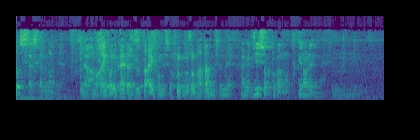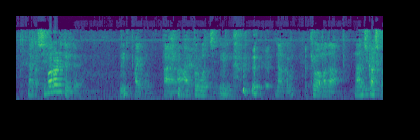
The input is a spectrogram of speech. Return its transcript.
ォッチしか知らなくなるね。それはあの iPhone に変えたらずっと iPhone でしょ そのパターンでしょうねなんか G ショックとかもつけられるね。なんか縛られてるんだよ。うん？iPhone に。あの、アップルウォッチに。うん なんか、今日はまだ何時間しか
